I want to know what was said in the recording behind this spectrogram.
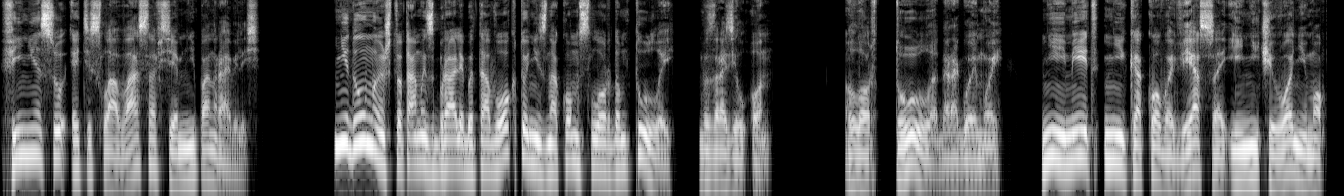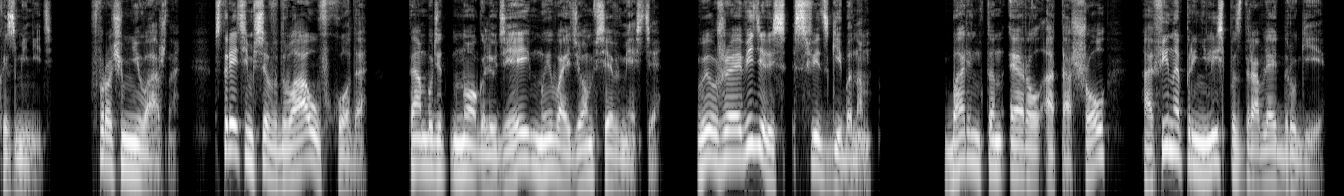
Финиасу эти слова совсем не понравились. «Не думаю, что там избрали бы того, кто не знаком с лордом Туллой», — возразил он. «Лорд Тулла, дорогой мой, не имеет никакого веса и ничего не мог изменить. Впрочем, неважно. Встретимся в два у входа. Там будет много людей, мы войдем все вместе. Вы уже виделись с Фитцгиббоном?» Барингтон Эрл отошел, а Фина принялись поздравлять другие.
